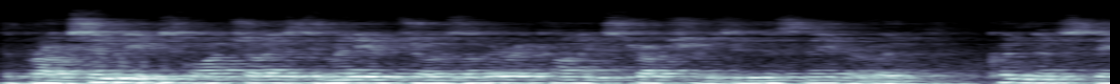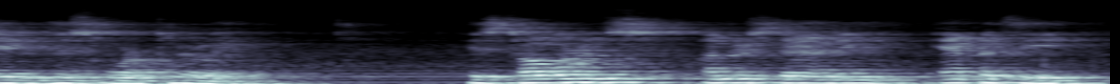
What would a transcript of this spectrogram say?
The proximity of Skwachàys to many of Joe's other iconic structures in this neighborhood couldn't have stated this more clearly. His tolerance, understanding, empathy,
